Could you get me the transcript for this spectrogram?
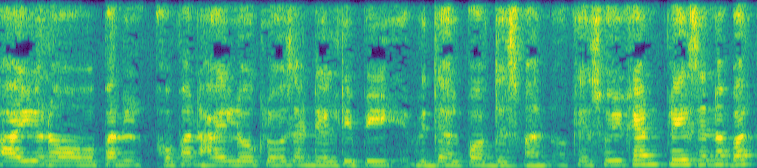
uh, you know open open high low close and LTP with the help of this one okay? So you can place the number.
